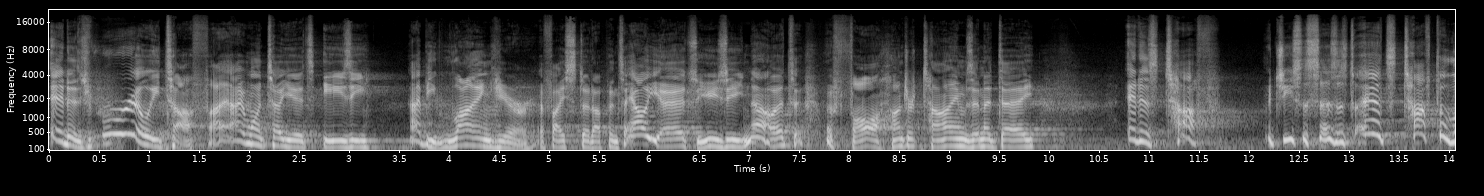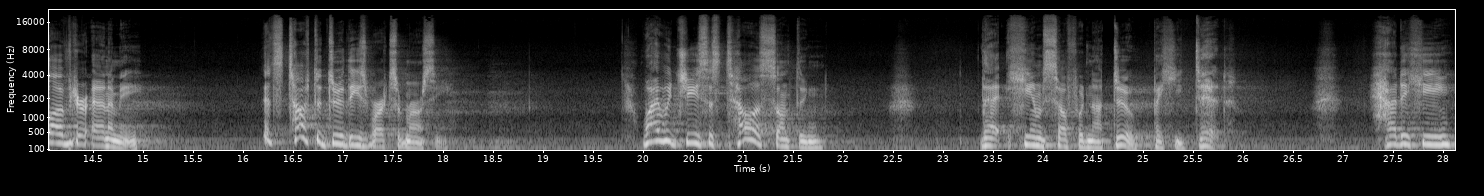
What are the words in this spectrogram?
It is really tough. I, I won't tell you it's easy. I'd be lying here if I stood up and say, oh, yeah, it's easy. No, it's a, fall a hundred times in a day. It is tough. What Jesus says is it's tough to love your enemy. It's tough to do these works of mercy. Why would Jesus tell us something that he himself would not do, but he did? How did he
